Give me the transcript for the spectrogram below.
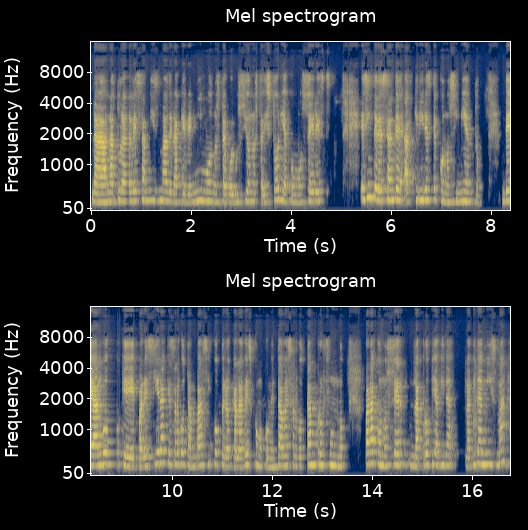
la naturaleza misma de la que venimos, nuestra evolución, nuestra historia como seres, es interesante adquirir este conocimiento de algo que pareciera que es algo tan básico, pero que a la vez, como comentaba, es algo tan profundo para conocer la propia vida, la vida misma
